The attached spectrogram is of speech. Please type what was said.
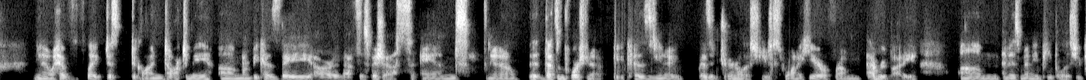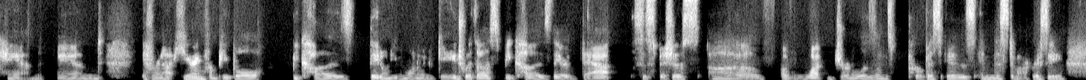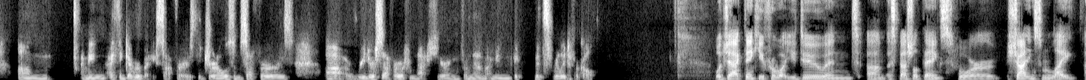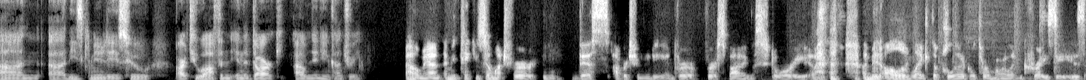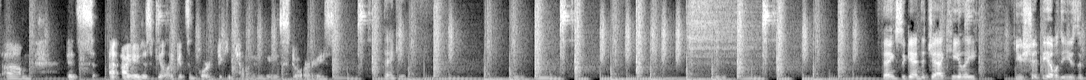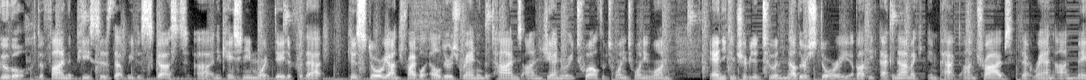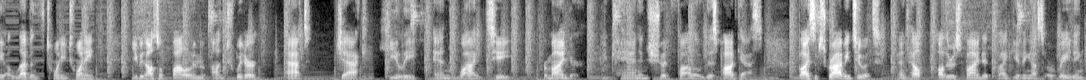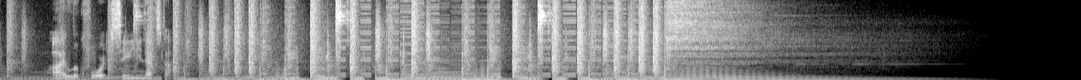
you know, have like just declined to talk to me um, because they are that suspicious. And, you know, th- that's unfortunate because, you know, as a journalist, you just want to hear from everybody um, and as many people as you can. And if we're not hearing from people because they don't even want to engage with us because they are that suspicious of of what journalism's purpose is in this democracy. Um, I mean, I think everybody suffers. The journalism suffers. Uh, readers suffer from not hearing from them. I mean, it, it's really difficult. Well, Jack, thank you for what you do, and um, a special thanks for shining some light on uh, these communities who are too often in the dark out in Indian country. Oh man, I mean, thank you so much for this opportunity and for for spotting the story amid all of like the political turmoil and crises. Um, it's I, I just feel like it's important to keep telling these stories. Thank you. Thanks again to Jack Healy. You should be able to use the Google to find the pieces that we discussed. Uh, and in case you need more data for that, his story on tribal elders ran in the Times on January 12th of 2021, and he contributed to another story about the economic impact on tribes that ran on May 11th, 2020. You can also follow him on Twitter at Jack Healy NYT. Reminder, you can and should follow this podcast by subscribing to it and help others find it by giving us a rating. I look forward to seeing you next time.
